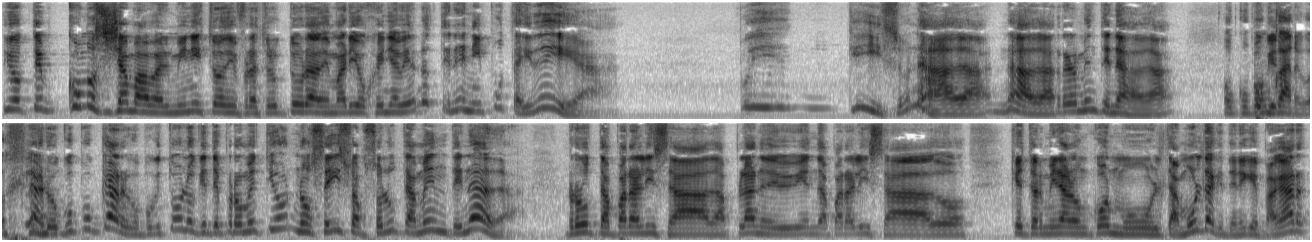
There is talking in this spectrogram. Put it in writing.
Digo, ¿cómo se llamaba el ministro de Infraestructura de María Eugenia Vidal? No tenés ni puta idea. Pues, ¿qué hizo? Nada, nada, realmente nada. Ocupó un cargo. Claro, ocupó un cargo, porque todo lo que te prometió no se hizo absolutamente nada. Ruta paralizada, planes de vivienda paralizados, que terminaron con multa, multa que tenés que pagar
